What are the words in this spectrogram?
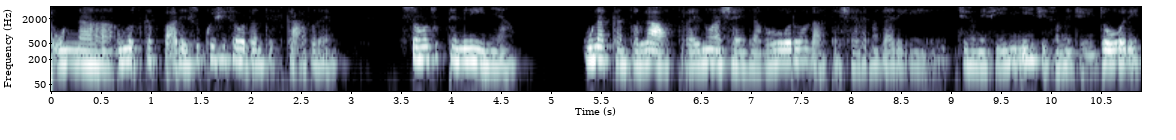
una, uno scaffale su cui ci sono tante scatole, sono tutte in linea, una accanto all'altra, in una c'è il lavoro, l'altra c'è magari ci sono i figli, ci sono i genitori,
